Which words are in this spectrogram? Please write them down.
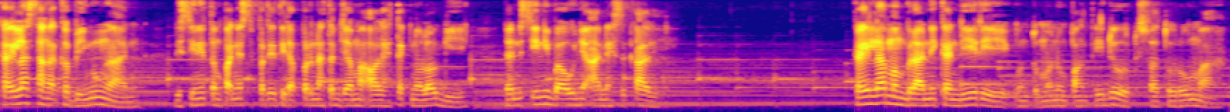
Kayla sangat kebingungan. Di sini tempatnya seperti tidak pernah terjamah oleh teknologi dan di sini baunya aneh sekali. Kayla memberanikan diri untuk menumpang tidur di suatu rumah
